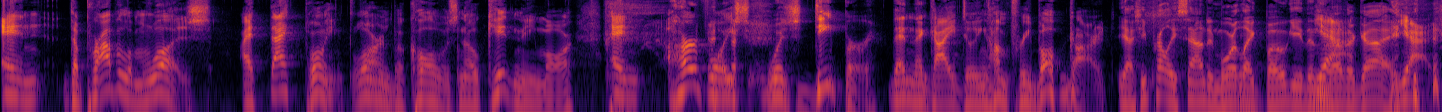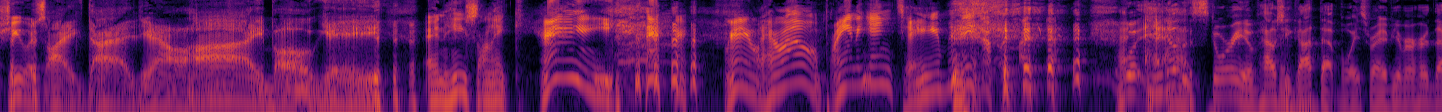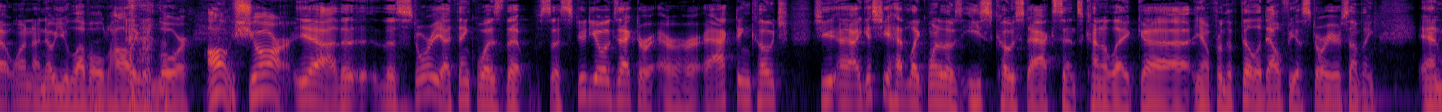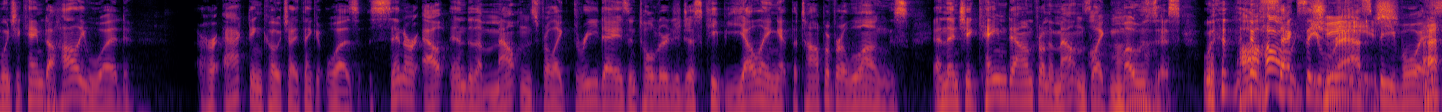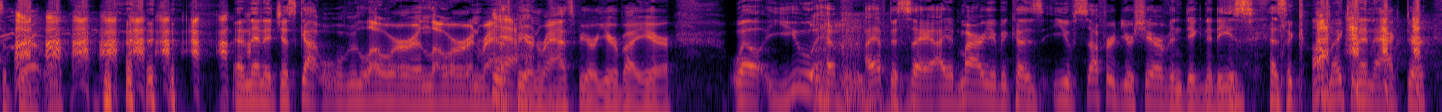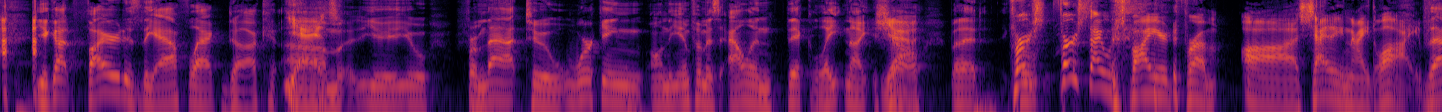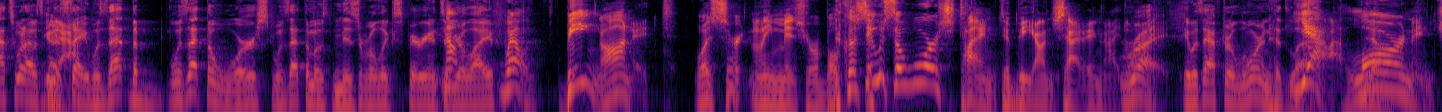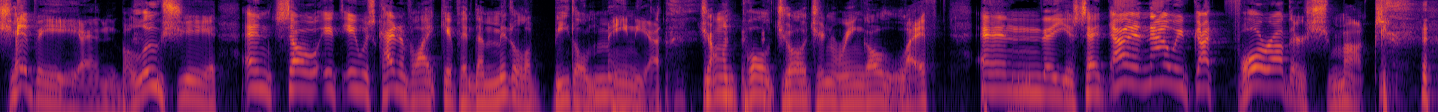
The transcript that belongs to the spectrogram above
And the problem was, at that point, Lauren Bacall was no kid anymore, and her voice was deeper than the guy doing Humphrey Bogart. Yeah, she probably sounded more like Bogey than Yeah. the other guy. Yeah, she was like that, you know, hi, Bogey. and he's like, hey, well, hello, playing again, team. well, you know the story of how she got that voice, right? Have you ever heard that one? I know you love old Hollywood lore. oh, sure. Yeah, the the story I think was that a studio exec or, or her acting coach. She, I guess she had like one of those East Coast accents, kind of like uh, you know from the Philadelphia story or something. And when she came to Hollywood, her acting coach, I think it was, sent her out into the mountains for like three days and told her to just keep yelling at the top of her lungs. And then she came down from the mountains like Moses with this Oh, sexy, jeez. raspy voice, apparently. and then it just got lower and lower and raspier Yeah. and raspier year by year. Well, you have, I have to say, I admire you because you've suffered your share of indignities as a comic and an actor. You got fired as the Aflac duck. Um, Yes. you, you, from that to working on the infamous Alan Thicke late night show. Yeah. But First, first I was fired from uh, Saturday Night Live. That's what I was going to Yeah. say. Was that the was that the worst? Was that the most miserable experience No, of your life? Well, being on it was certainly miserable because it was the worst time to be on Saturday Night Live. right. It was after Lorne had left. Yeah, Lorne and Chevy and Belushi. And so it, it was kind of like if in the middle of Beatlemania, John Paul, George, and Ringo left. And you said, ah, now we've got four other schmucks.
